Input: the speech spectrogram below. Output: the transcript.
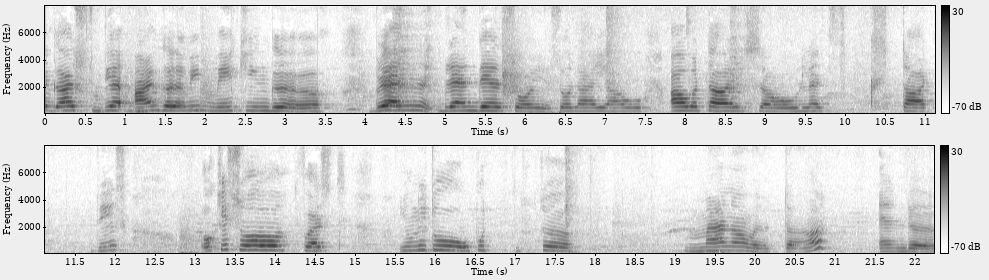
Hi guys, today I'm gonna be making uh, brand branded soy Solaya avatar. So let's start this. Okay, so first you need to put the man avatar and uh,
